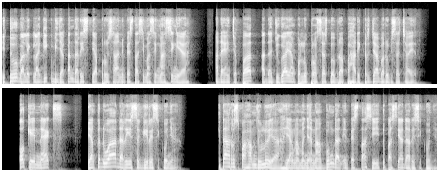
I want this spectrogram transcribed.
Itu balik lagi kebijakan dari setiap perusahaan investasi masing-masing ya. Ada yang cepat, ada juga yang perlu proses beberapa hari kerja baru bisa cair. Oke, next. Yang kedua dari segi risikonya. Kita harus paham dulu ya, yang namanya nabung dan investasi itu pasti ada risikonya.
